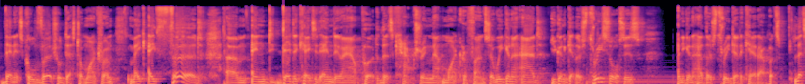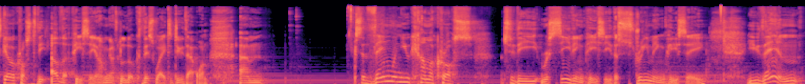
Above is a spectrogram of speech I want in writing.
then it's called virtual desktop microphone. Make a third um, end, dedicated NDI output that's capturing that microphone. So we're going to add. You're going to get those three sources and you're going to add those three dedicated outputs. Let's go across to the other PC, and I'm going to have to look this way to do that one. Um, so then when you come across to the receiving PC, the streaming PC, you then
